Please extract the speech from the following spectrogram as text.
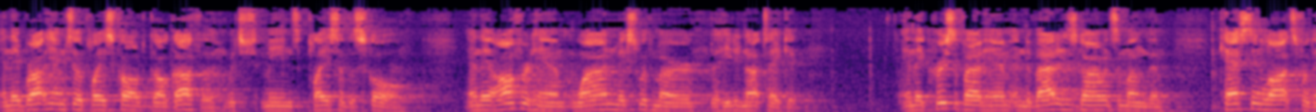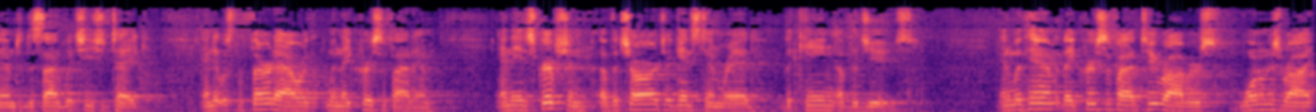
And they brought him to a place called Golgotha, which means place of the skull. And they offered him wine mixed with myrrh, but he did not take it. And they crucified him and divided his garments among them, casting lots for them to decide which he should take. And it was the third hour when they crucified him. And the inscription of the charge against him read, the King of the Jews. And with him they crucified two robbers, one on his right,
